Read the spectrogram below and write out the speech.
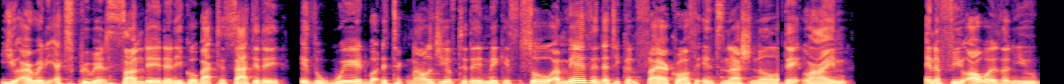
you already experienced Sunday, then you go back to Saturday. It's weird, but the technology of today makes it so amazing that you can fly across the international date line in a few hours and you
